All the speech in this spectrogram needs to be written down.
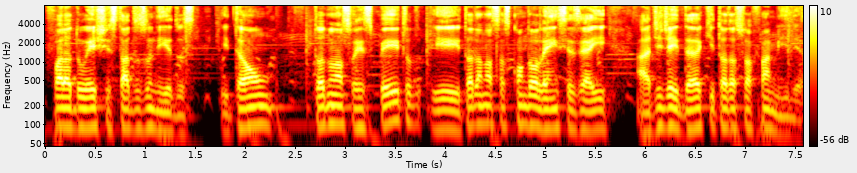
fora do eixo Estados Unidos. Então, todo o nosso respeito e todas as nossas condolências aí a DJ Duck e toda a sua família.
